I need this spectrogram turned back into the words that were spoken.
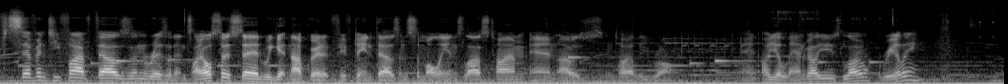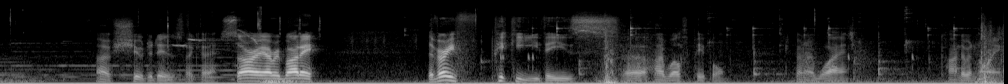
75,000 residents. I also said we get an upgrade at 15,000 simoleons last time, and I was entirely wrong. And, oh, your land value is low? Really? Oh, shoot, it is. Okay. Sorry, everybody. They're very picky, these uh, high wealth people. Don't know why. Kind of annoying.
